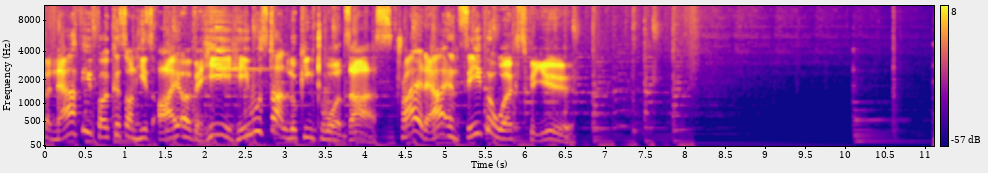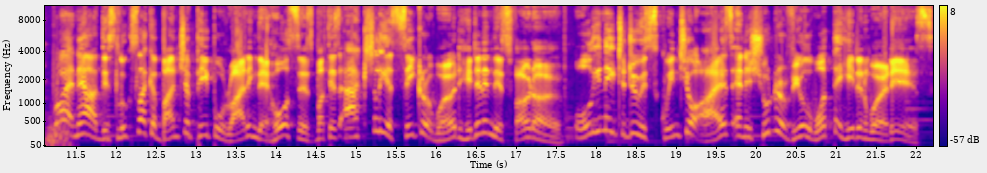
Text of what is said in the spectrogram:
But now if you focus on his eye over here, he will start looking towards us. Try it out and see if it works for you. Right now, this looks like a bunch of people riding their horses, but there's actually a secret word hidden in this photo. All you need to do is squint your eyes and it should reveal what the hidden word is.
